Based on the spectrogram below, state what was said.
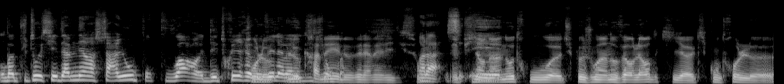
on va plutôt essayer d'amener un chariot pour pouvoir euh, détruire et pour le, lever la le malédiction. cramer et quoi. lever la malédiction. Voilà, Et puis il y en a un autre où euh, tu peux jouer un Overlord qui, euh, qui contrôle euh,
